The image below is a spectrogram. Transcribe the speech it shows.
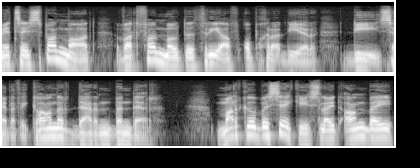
met sy spanmaat wat van Moto3 af opgradeer, die Suid-Afrikaner Darren Binder. Marco Bezzecchi sluit aan by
